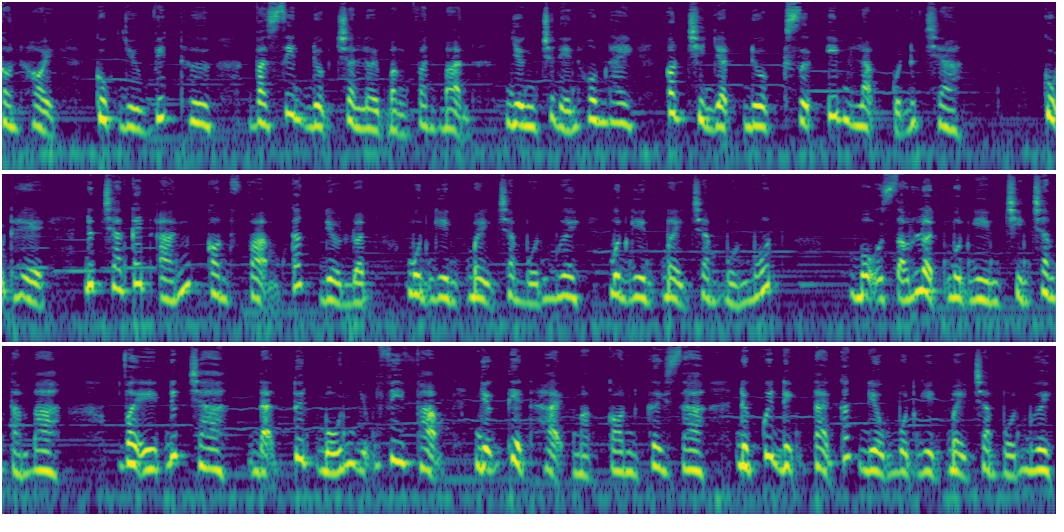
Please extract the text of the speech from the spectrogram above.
con hỏi cũng như viết thư và xin được trả lời bằng văn bản, nhưng cho đến hôm nay con chỉ nhận được sự im lặng của Đức Cha. Cụ thể, Đức Cha kết án con phạm các điều luật 1740, 1741 Bộ Giáo luật 1983. Vậy Đức Cha đã tuyên bố những vi phạm, những thiệt hại mà con gây ra được quy định tại các điều 1740,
